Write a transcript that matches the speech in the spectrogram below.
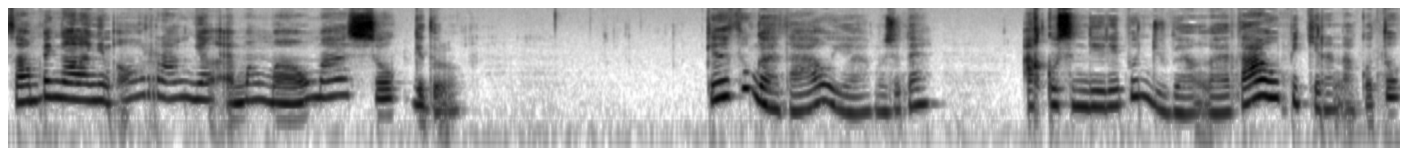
Sampai ngalangin orang yang emang mau masuk gitu loh. Kita tuh nggak tahu ya maksudnya aku sendiri pun juga nggak tahu pikiran aku tuh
